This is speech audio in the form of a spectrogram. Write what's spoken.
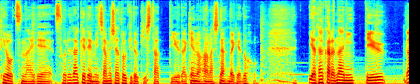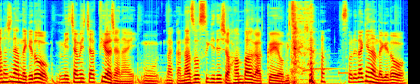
手を繋いで、それだけでめちゃめちゃドキドキしたっていうだけの話なんだけど、いや、だから何っていう話なんだけど、めちゃめちゃピュアじゃないもう、なんか謎すぎでしょ、ハンバーガー食えよ、みたいな それだけなんだけど、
